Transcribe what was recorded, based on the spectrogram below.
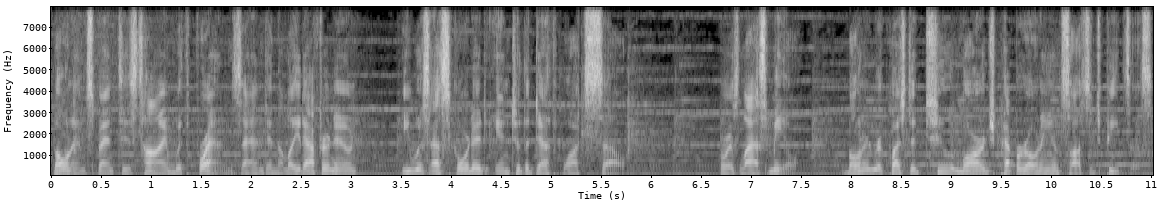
Bonin spent his time with friends and in the late afternoon he was escorted into the Death Watch cell. For his last meal, Bonin requested two large pepperoni and sausage pizzas,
